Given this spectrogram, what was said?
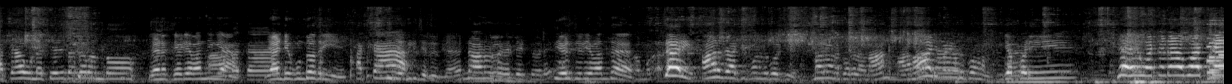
அக்கா உன்னை தேடி தாக்கா வந்தோம். என்ன தேடியா வந்தீங்க. ஏன்டி குண்டு வந்துறீங்க அக்கா நானும் தேடி தேடியா வந்த சரி ஆனந்த ஆட்சி பண்ணு போச்சு. மறுநாள் போகலாமா? ஆடி விட்டு போகணும் எப்படி? ஏய் ஒட்டடா ஒட்டடா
